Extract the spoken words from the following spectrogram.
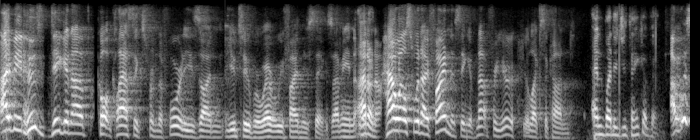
I mean, who's digging up cult classics from the 40s on YouTube or wherever we find these things? I mean, I don't know. How else would I find this thing if not for your, your lexicon? And what did you think of it? I was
